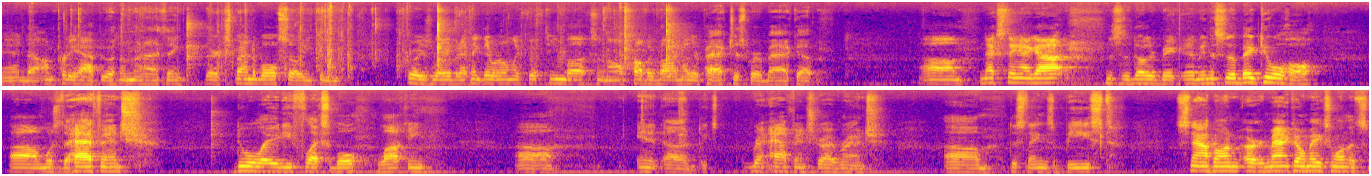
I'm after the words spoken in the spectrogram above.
and uh, I'm pretty happy with them. And I think they're expendable, so you can throw these away. But I think they were only 15 bucks, and I'll probably buy another pack just for a backup. Um, next thing I got, this is another big. I mean, this is a big tool haul. Um, was the half inch dual 80 flexible locking uh, in, uh, half inch drive wrench. Um, this thing's a beast. Snap on or Matco makes one that's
